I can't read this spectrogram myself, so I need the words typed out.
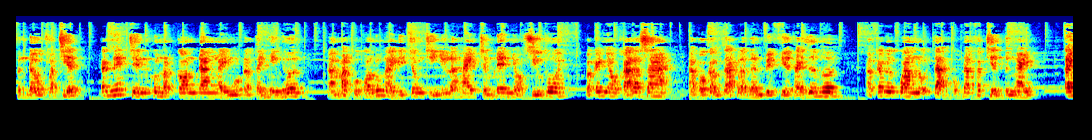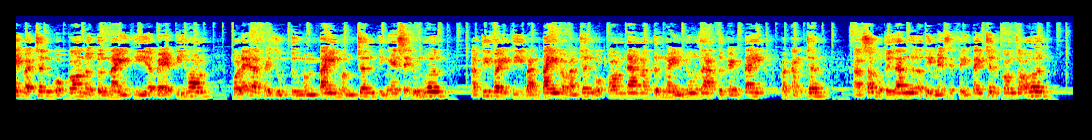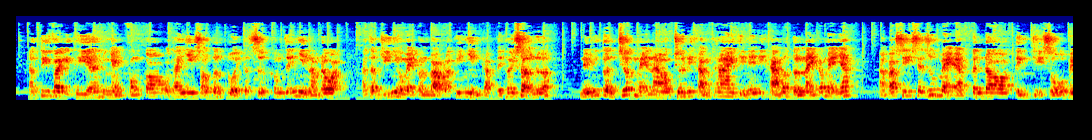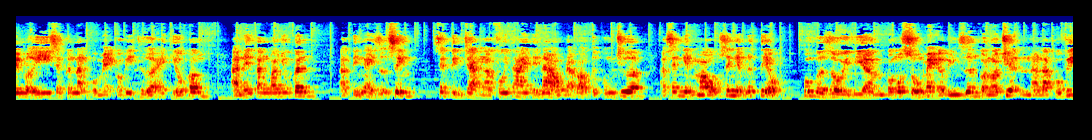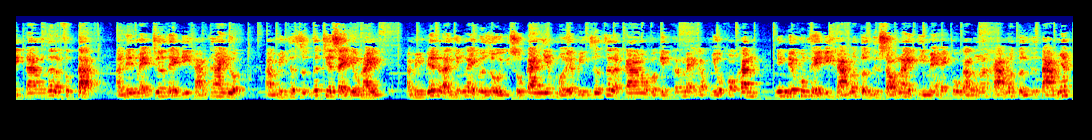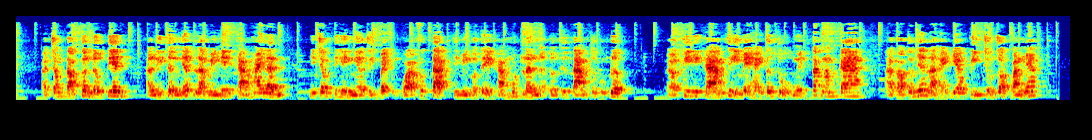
phần đầu phát triển. Các nét trên khuôn mặt con đang ngày một thành hình hơn. À, mắt của con lúc này thì trông chỉ như là hai chấm đen nhỏ xíu thôi và cách nhau khá là xa à, có cảm giác là gần về phía thái dương hơn. À, các cơ quan nội tạng cũng đang phát triển từng ngày. Tay và chân của con ở tuần này thì à, bé tí hon có lẽ là phải dùng từ mầm tay mầm chân thì nghe sẽ đúng hơn. À, tuy vậy thì bàn tay và bàn chân của con đang từng ngày nhô ra từ cánh tay và cẳng chân. À, sau một thời gian nữa thì mẹ sẽ thấy tay chân con rõ hơn. À, tuy vậy thì à, hình ảnh phóng to của thai nhi 6 tuần tuổi thật sự không dễ nhìn lắm đâu ạ. À, thậm chí nhiều mẹ còn bảo là khi nhìn cảm thấy hơi sợ nữa. Nếu những tuần trước mẹ nào chưa đi khám thai thì nên đi khám ở tuần này các mẹ nhé. À, bác sĩ sẽ giúp mẹ à, cân đo tính chỉ số BMI xem cân nặng của mẹ có bị thừa hay thiếu không, à, nên tăng bao nhiêu cân, à, tính ngày dự sinh, xem tình trạng à, phôi thai thế nào, đã vào tử cung chưa, à, xét nghiệm máu, xét nghiệm nước tiểu. Hôm vừa rồi thì à, có một số mẹ ở Bình Dương có nói chuyện là, là Covid đang rất là phức tạp à, nên mẹ chưa thể đi khám thai được. À, mình thật sự rất chia sẻ điều này. À, mình biết là những ngày vừa rồi thì số ca nhiễm mới ở Bình Dương rất là cao và khiến các mẹ gặp nhiều khó khăn. Nhưng nếu không thể đi khám vào tuần thứ sáu này thì mẹ hãy cố gắng khám vào tuần thứ 8 nhé. À, trong 8 tuần đầu tiên à, lý tưởng nhất là mình nên khám hai lần. Nhưng trong tình hình à, dịch bệnh quá phức tạp thì mình có thể khám một lần ở tuần thứ 8 thôi cũng được. À, khi đi khám thì mẹ hãy tuân thủ nguyên tắc 5K à, và tốt nhất là hãy đeo kính chống giọt bắn nhé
